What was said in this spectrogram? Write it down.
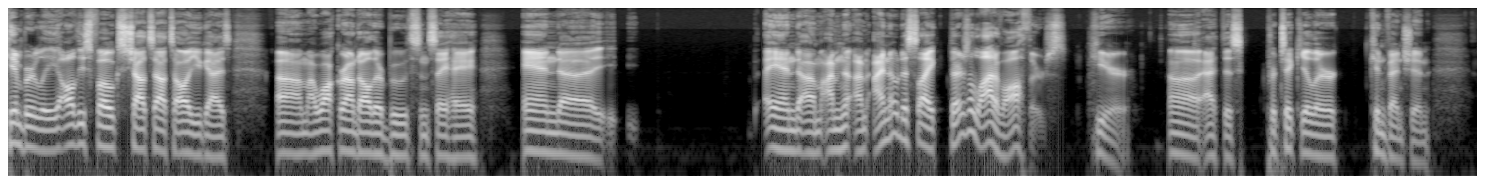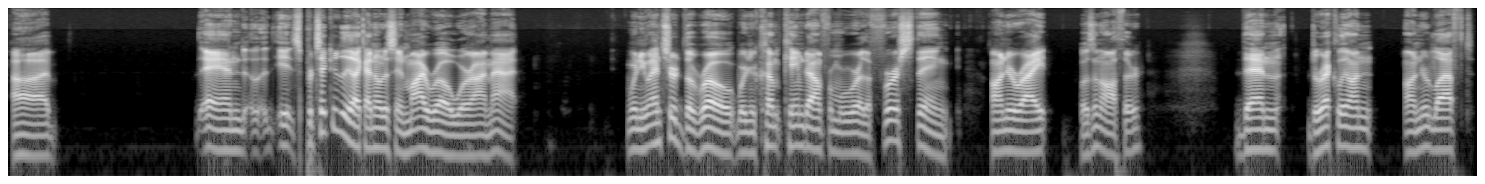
Kimberly, all these folks. Shouts out to all you guys. Um, I walk around all their booths and say hey, and uh, and um, I'm, I'm I notice like there's a lot of authors here uh, at this particular convention. Uh, and it's particularly like I notice in my row where I'm at. When you entered the row, when you come came down from where the first thing on your right was an author, then directly on on your left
